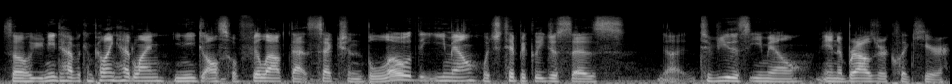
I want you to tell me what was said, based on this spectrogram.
So you need to have a compelling headline. You need to also fill out that section below the email, which typically just says uh, to view this email in a browser, click here.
